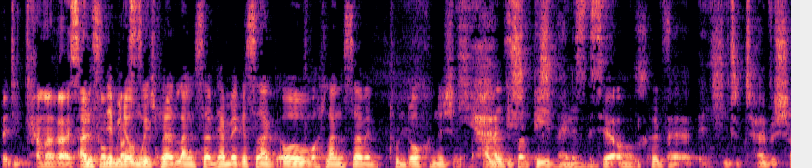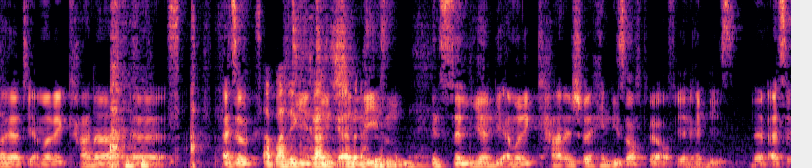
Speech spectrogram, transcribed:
weil die Kamera ist Aber das sind ja wieder umgekehrt langsam. Die haben ja gesagt, oh, macht langsam, wir tun doch nicht Ja, alles ich, verbieten. ich meine, es ist ja auch Die äh, hier total bescheuert. Die Amerikaner, äh, also abartig die, krank, die Alter. Chinesen installieren die amerikanische Handysoftware auf ihren Handys. Ne? Also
